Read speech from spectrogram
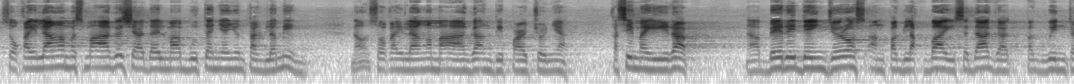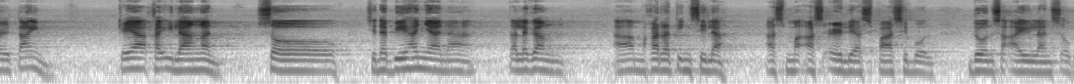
So kailangan mas maaga siya dahil maabutan niya yung taglamig. No? So kailangan maaga ang departure niya. Kasi mahirap. Na very dangerous ang paglakbay sa dagat pag winter time. Kaya kailangan. So sinabihan niya na talagang uh, makarating sila as, as early as possible doon sa islands of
